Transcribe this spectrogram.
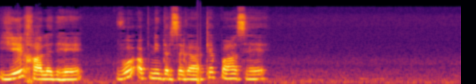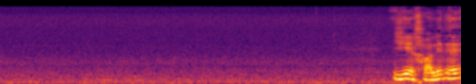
یہ خالد ہے، وہ اپنی درسگاہ کے پاس ہے۔ یہ خالد ہے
